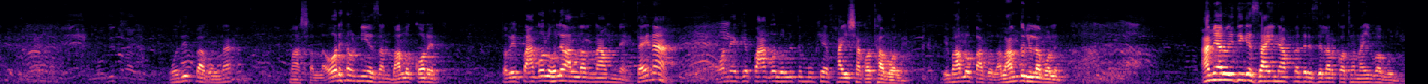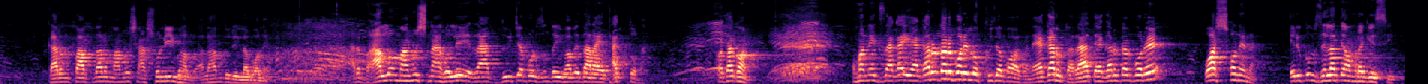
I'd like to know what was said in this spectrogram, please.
মজিদ পাগল না? মাশাল্লাহ ওরেও নিয়ে যান, ভালো করেন। তবে পাগল হলে আল্লাহর নাম নেয়, তাই না? অনেকে পাগল হলে তো মুখে ফাইসা কথা বলে। এ ভালো পাগল, আলহামদুলিল্লাহ বলেন। আমি আর ওইদিকে যাই না, আপনাদের জেলার কথা নাই বা বলি। কারণ পাবনার মানুষ আসলেই ভালো, আলহামদুলিল্লাহ বলেন। আর ভালো মানুষ না হলে রাত দুইটা পর্যন্ত এইভাবে দাঁড়ায় থাকতো না। কথা কন। অনেক জায়গায় এগারোটার পরে লোক খুঁজে পাওয়া যায় না। এগারোটা, রাত এগারোটার পরে ওয়ার শোনে না। এরকম জেলাতে আমরা গেছি।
